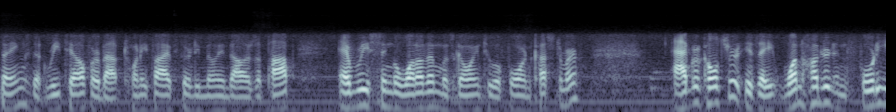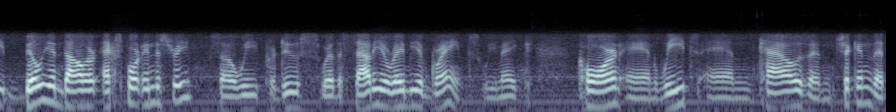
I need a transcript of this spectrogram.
things that retail for about 25, 30 million dollars a pop. Every single one of them was going to a foreign customer. Agriculture is a 140 billion dollar export industry. So we produce we're the Saudi Arabia of grains. We make corn and wheat and cows and chicken that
